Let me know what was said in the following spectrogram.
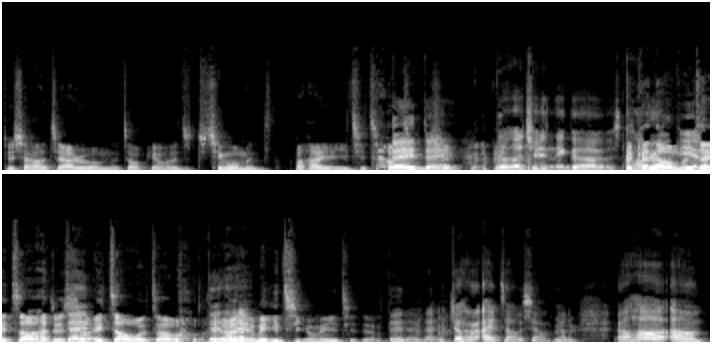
就想要加入我们的照片，或者请我们。把他也一起照进去。对对，比如说去那个，他看到我们在照，他就说：“哎对，照我，照我。对对对” 然后我们一起，我们一起这样。对对对，就很爱照相这样。然后嗯，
